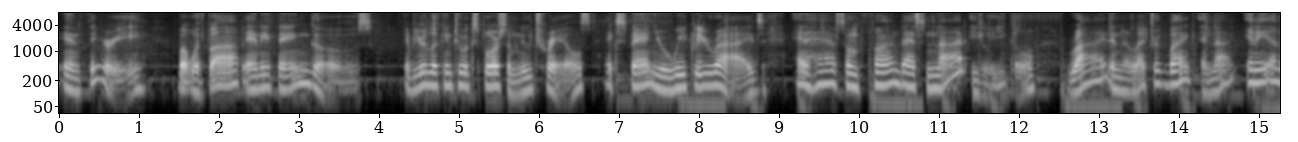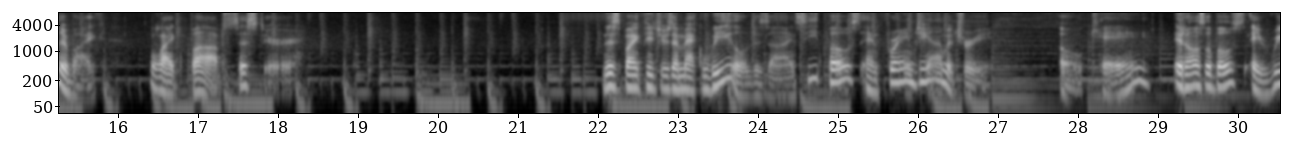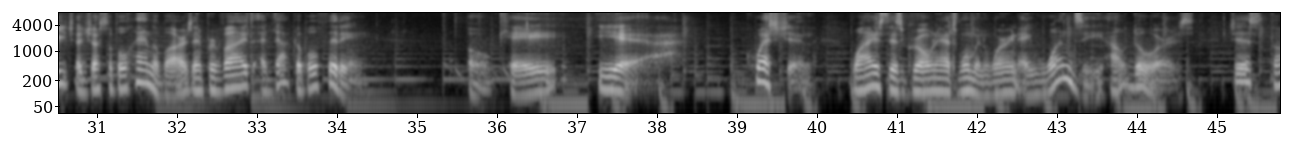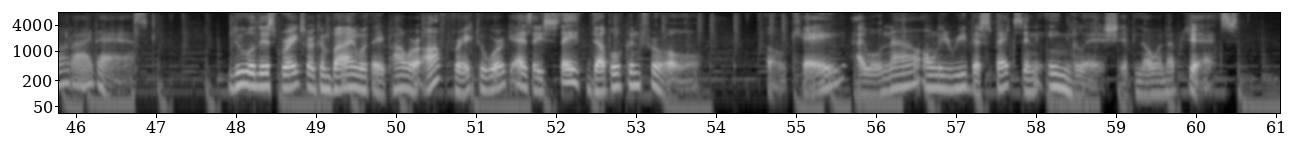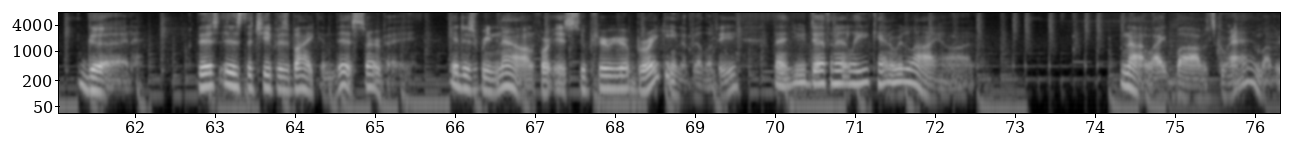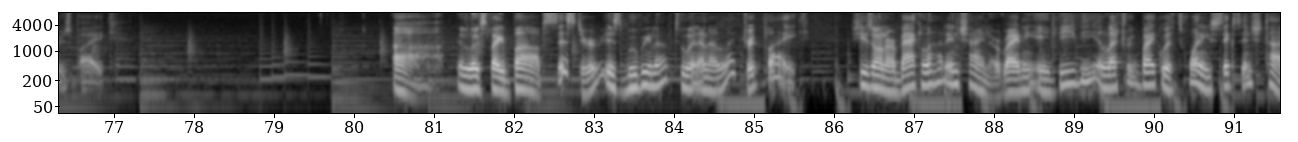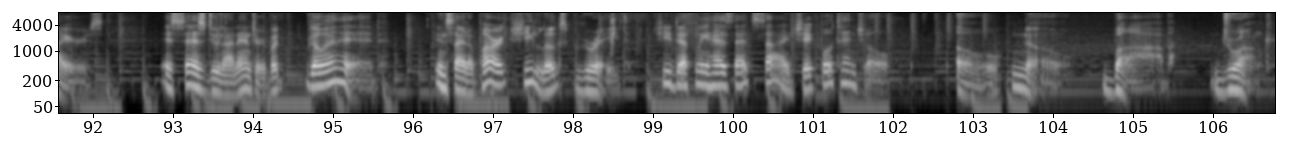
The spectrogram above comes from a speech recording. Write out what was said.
in theory, but with Bob, anything goes. If you're looking to explore some new trails, expand your weekly rides, and have some fun that's not illegal, ride an electric bike and not any other bike, like Bob's sister. This bike features a Mac wheel design, seat posts, and frame geometry. Okay. It also boasts a reach adjustable handlebars and provides adaptable fitting. Okay. Yeah. Question Why is this grown ass woman wearing a onesie outdoors? Just thought I'd ask. Dual disc brakes are combined with a power off brake to work as a safe double control. Okay, I will now only read the specs in English if no one objects. Good. This is the cheapest bike in this survey. It is renowned for its superior braking ability that you definitely can rely on. Not like Bob's grandmother's bike. Ah, it looks like Bob's sister is moving up to an electric bike. She's on our back lot in China riding a VIVI electric bike with 26 inch tires. It says do not enter, but go ahead. Inside a park, she looks great. She definitely has that side chick potential. Oh no, Bob. Drunk.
